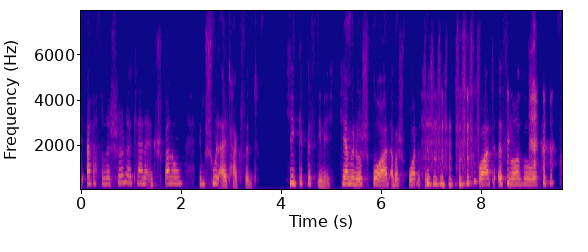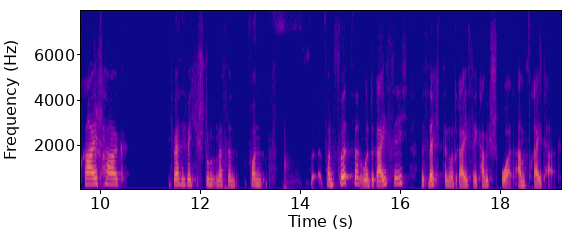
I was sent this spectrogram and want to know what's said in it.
die einfach so eine schöne kleine Entspannung im Schulalltag sind. Hier gibt es die nicht. Hier haben wir nur Sport, aber Sport ist nicht, Sport ist nur so Freitag, ich weiß nicht, welche Stunden das sind, von, von 14.30 Uhr bis 16.30 Uhr habe ich Sport am Freitag.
